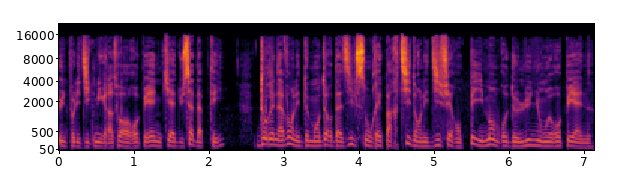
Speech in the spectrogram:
Une politique migratoire européenne qui a dû s'adapter. Dorénavant, les demandeurs d'asile sont répartis dans les différents pays membres de l'Union européenne,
